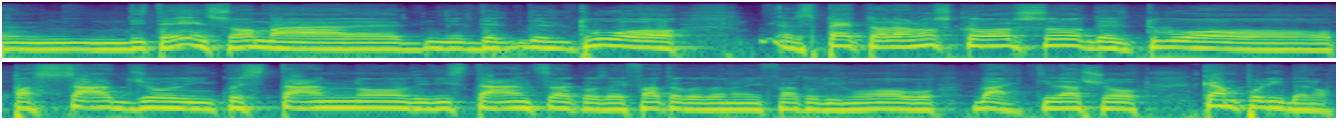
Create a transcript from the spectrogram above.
di te, insomma, del, del tuo rispetto all'anno scorso del tuo passaggio in quest'anno di distanza, cosa hai fatto, cosa non hai fatto di nuovo. Vai, ti lascio campo libero.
